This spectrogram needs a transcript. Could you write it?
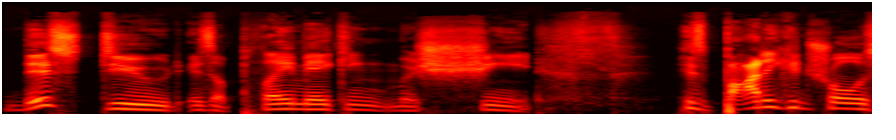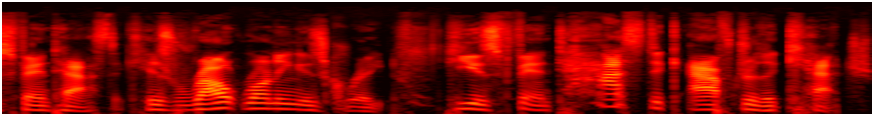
This dude is a playmaking machine. His body control is fantastic. His route running is great. He is fantastic after the catch.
